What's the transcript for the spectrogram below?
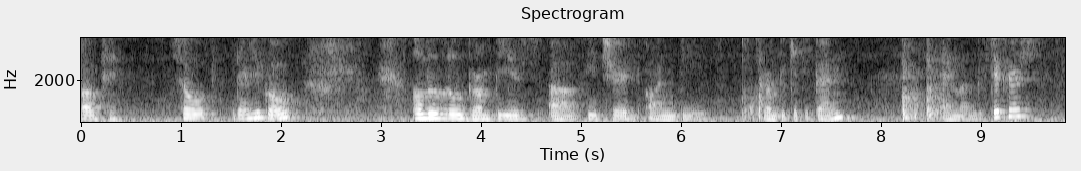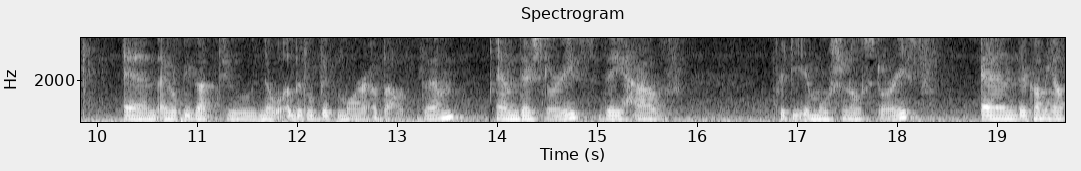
Okay, so there you go. All the little grumpies uh, featured on the Grumpy Kitty pen and on the stickers. And I hope you got to know a little bit more about them and their stories. They have pretty emotional stories and they're coming out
